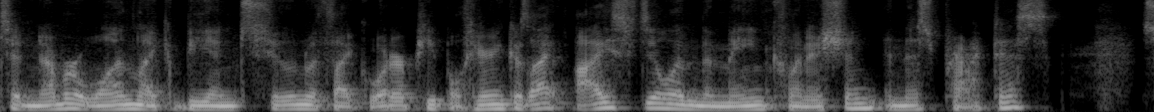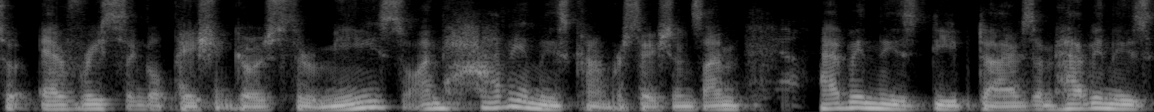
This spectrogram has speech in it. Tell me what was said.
to number one, like be in tune with like what are people hearing? Because I I still am the main clinician in this practice. So every single patient goes through me. So I'm having these conversations. I'm yeah. having these deep dives. I'm having these,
